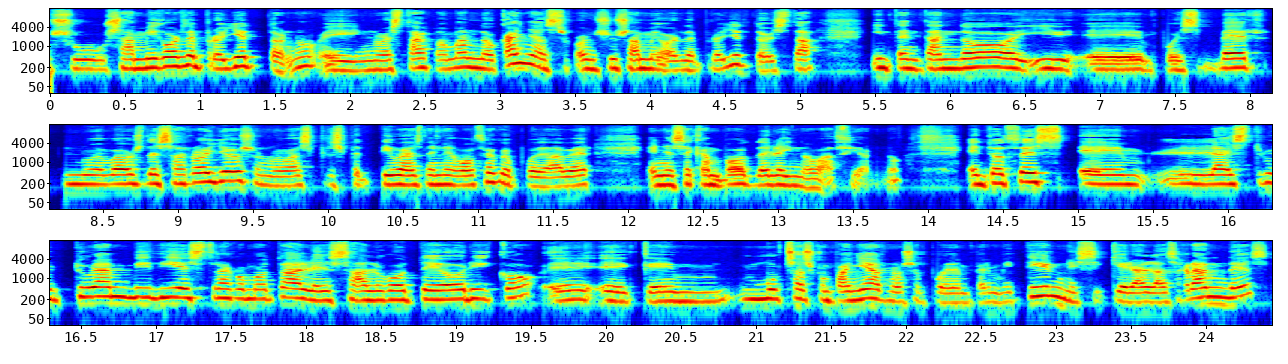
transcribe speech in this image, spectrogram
sus amigos de proyecto, ¿no? Y no está tomando cañas con sus amigos de proyecto, está intentando y, eh, pues ver nuevos desarrollos o nuevas perspectivas de negocio que pueda haber en ese campo de la innovación, ¿no? Entonces, em, la estructura ambidiestra como tal es algo teórico eh, eh, que muchas compañías no se pueden permitir, ni siquiera las grandes,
